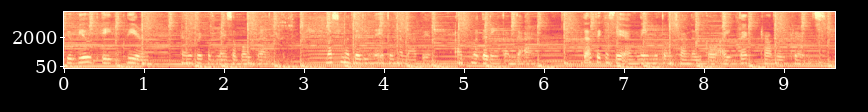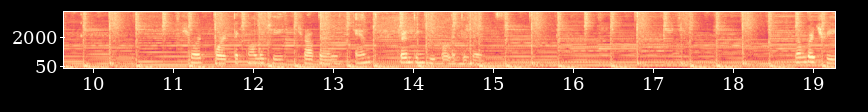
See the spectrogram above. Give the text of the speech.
You build a clear and recognizable brand. Mas madali na itong hanapin at madaling tandaan. Dati kasi ang name nitong channel ko ay Tech Travel Trends. Short for technology, travel, and trending people and events. Number 3,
